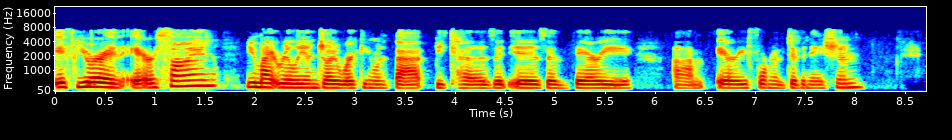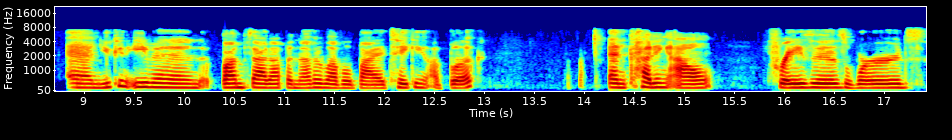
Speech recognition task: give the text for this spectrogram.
If you're an air sign you might really enjoy working with that because it is a very um, airy form of divination and you can even bump that up another level by taking a book and cutting out phrases, words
